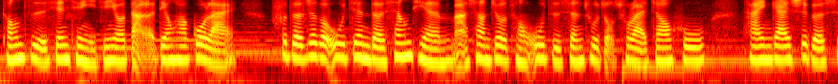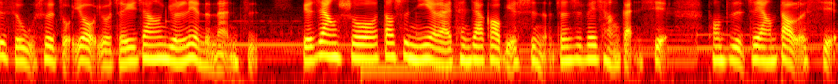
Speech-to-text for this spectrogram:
童子先前已经有打了电话过来，负责这个物件的香田马上就从屋子深处走出来招呼。他应该是个四十五岁左右，有着一张圆脸的男子。别这样说，倒是你也来参加告别式呢，真是非常感谢。童子这样道了谢，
